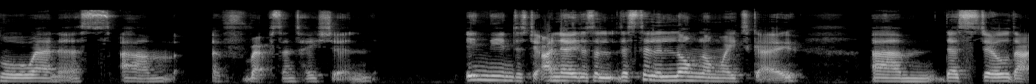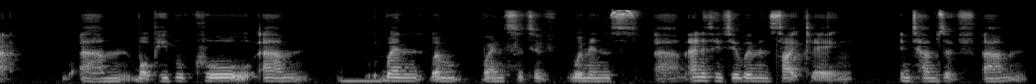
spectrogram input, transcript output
more awareness um, of representation in the industry. I know there's a there's still a long, long way to go. Um, there's still that um, what people call um, when when when sort of women's um, anything to do women's cycling in terms of um,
